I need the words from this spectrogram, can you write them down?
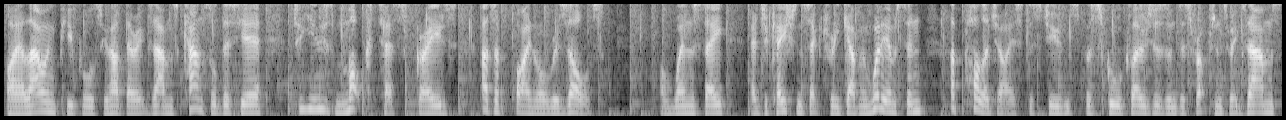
by allowing pupils who had their exams cancelled this year to use mock test grades as a final result. On Wednesday, Education Secretary Gavin Williamson apologised to students for school closures and disruption to exams,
